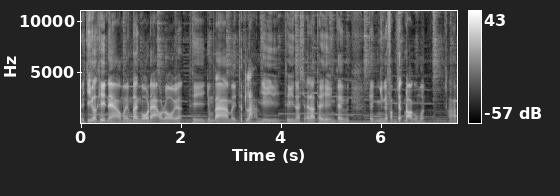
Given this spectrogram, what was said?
thì chỉ có khi nào mà chúng ta ngộ đạo rồi á thì chúng ta mới thích làm gì thì nó sẽ là thể hiện cái, cái những cái phẩm chất đó của mình. Đó.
